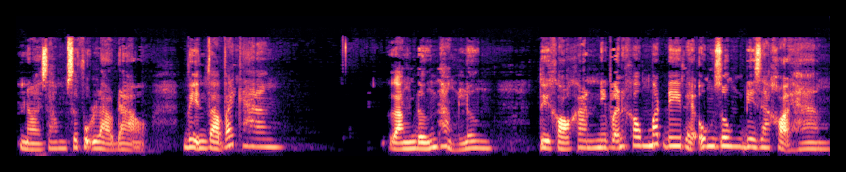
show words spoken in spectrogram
Nói xong sư phụ lảo đảo, vịn vào vách hang. Gắng đứng thẳng lưng, tuy khó khăn nhưng vẫn không mất đi vẻ ung dung đi ra khỏi hang.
